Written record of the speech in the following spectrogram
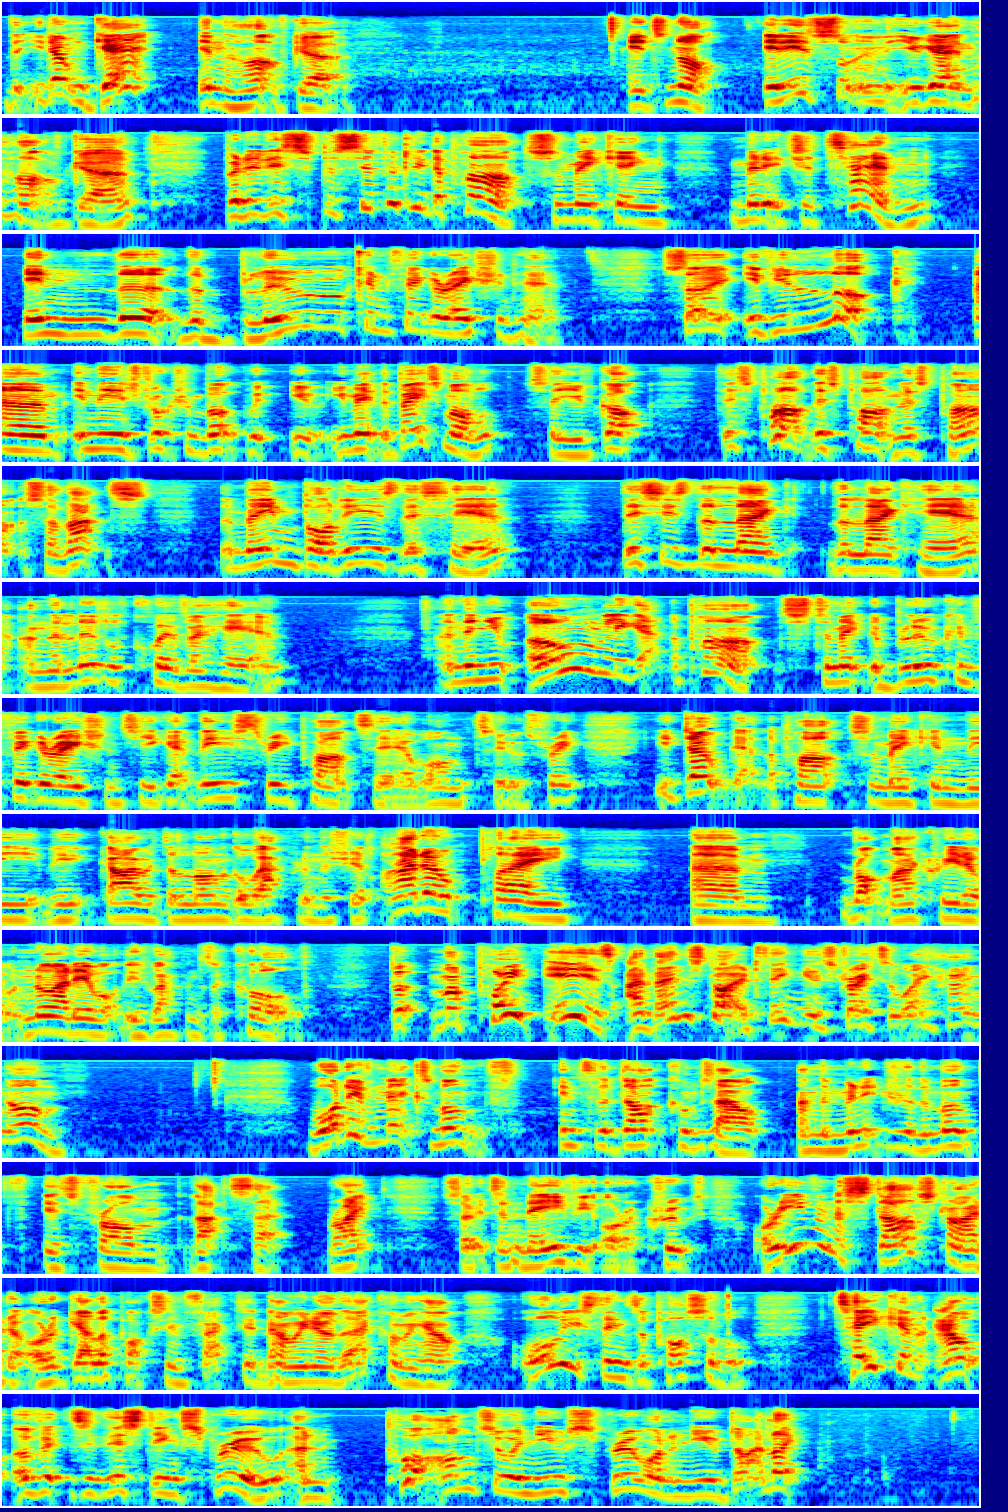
that you don't get in the Heart of Ghur? It's not. It is something that you get in the Heart of Ghur, but it is specifically the parts for making miniature 10 in the the blue configuration here. So if you look um, in the instruction book, you, you make the base model. So you've got this part, this part, and this part. So that's the main body is this here. This is the leg, the leg here, and the little quiver here. And then you only get the parts to make the blue configuration. So you get these three parts here, one, two, three. You don't get the parts for making the, the guy with the longer weapon and the shield. I don't play um, Rotmire got no idea what these weapons are called. But my point is, I then started thinking straight away, hang on. What if next month Into the Dark comes out and the miniature of the month is from that set? Right? So it's a Navy or a Kroot or even a Star Strider or a Gellerpox Infected. Now we know they're coming out. All these things are possible. Taken out of its existing sprue and put onto a new sprue on a new die. Like,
